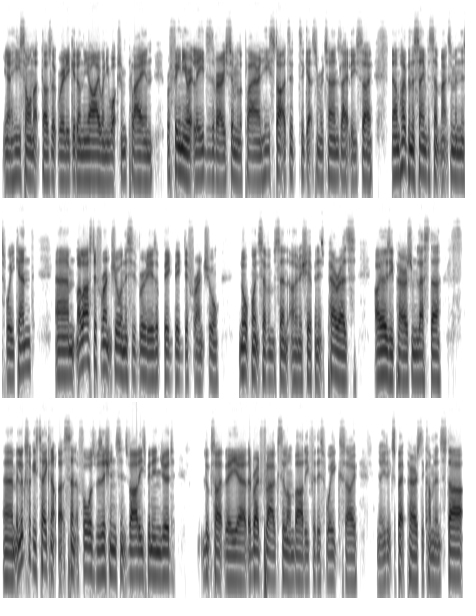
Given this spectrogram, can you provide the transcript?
you know he's someone that does look really good on the eye when you watch him play. And Raphinha at Leeds is a very similar player, and he's started to, to get some returns lately. So I'm hoping the same for Saint-Maximin this weekend. Um, my last differential, and this is really is a big big differential, 0.7% ownership, and it's Perez. Ayoze Perez from Leicester. Um, it looks like he's taken up that centre forwards position since Vardy's been injured looks like the uh, the red flag still on Vardy for this week. So you know, you'd expect Perez to come in and start.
